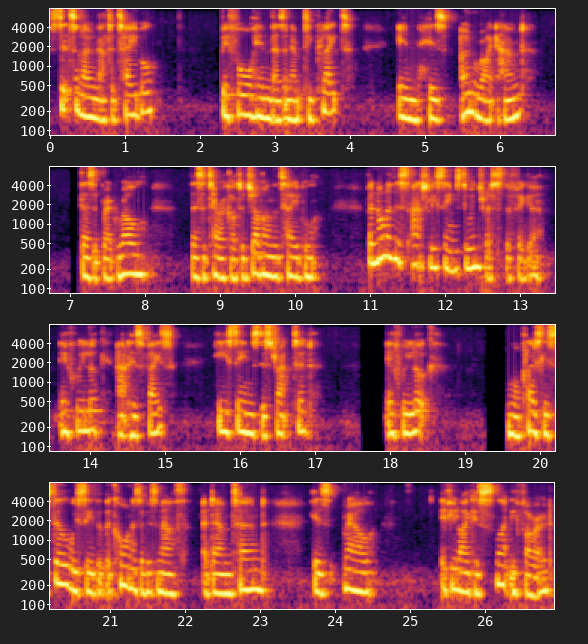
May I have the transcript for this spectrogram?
sits alone at a table. Before him, there's an empty plate. In his own right hand, there's a bread roll. There's a terracotta jug on the table, but none of this actually seems to interest the figure. If we look at his face, he seems distracted. If we look more closely still, we see that the corners of his mouth are downturned. His brow, if you like, is slightly furrowed.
